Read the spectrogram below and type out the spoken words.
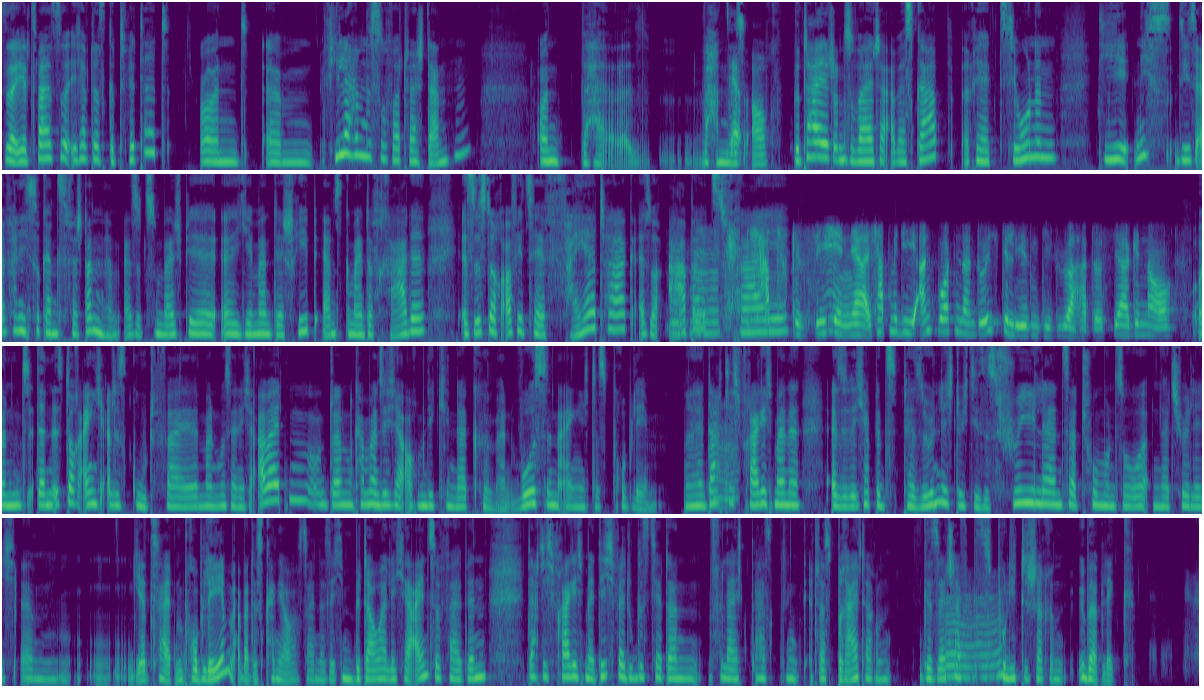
So, jetzt es so, ich habe das getwittert und ähm, viele haben das sofort verstanden und äh, haben das ja. auch geteilt und so weiter. Aber es gab Reaktionen, die nicht, die es einfach nicht so ganz verstanden haben. Also zum Beispiel äh, jemand, der schrieb, ernst gemeinte Frage, es ist doch offiziell Feiertag, also mhm. arbeitsfrei. Ich habe gesehen, ja. Ich habe mir die Antworten dann durchgelesen, die du da hattest. Ja, genau. Und dann ist doch eigentlich alles gut, weil man muss ja nicht arbeiten und dann kann man sich ja auch um die Kinder kümmern. Wo ist denn eigentlich das Problem? Und dann dachte mhm. ich, frage ich meine, also ich habe jetzt persönlich durch dieses Freelancertum und so natürlich ähm, jetzt halt ein Problem, aber das kann ja auch sein, dass ich ein bedauerlicher Einzelfall bin. Dachte ich, frage ich mal dich, weil du bist ja dann vielleicht hast einen etwas breiteren gesellschaftspolitischeren mhm. Überblick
